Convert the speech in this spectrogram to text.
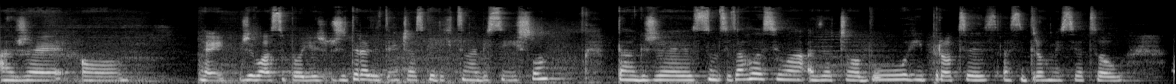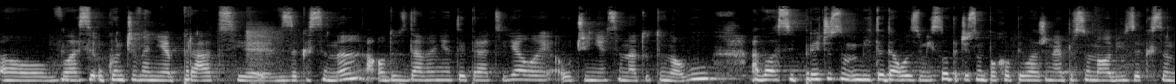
a že o, hej, že vlastne pôjdeš, že teraz je ten čas, kedy chcem, aby si išla. Takže som sa zahlasila a začal dlhý proces asi troch mesiacov vlastne ukončovania práce v ZKSM a odovzdávania tej práce ďalej a učenia sa na túto novú. A vlastne prečo som mi to dalo zmysel, prečo som pochopila, že najprv som mala byť v ZKSM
